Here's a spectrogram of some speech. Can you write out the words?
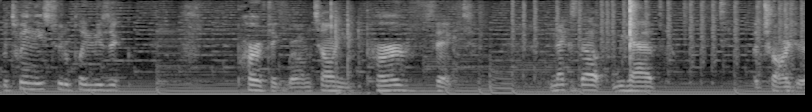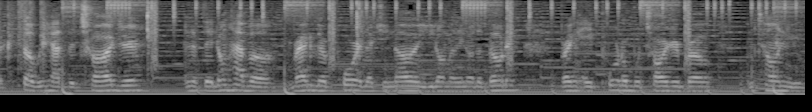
between these two to play music, perfect, bro. I'm telling you, perfect. Next up, we have a charger. So we have the charger And if they don't have a regular port that you know, you don't really know the building, bring a portable charger, bro. I'm telling you,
